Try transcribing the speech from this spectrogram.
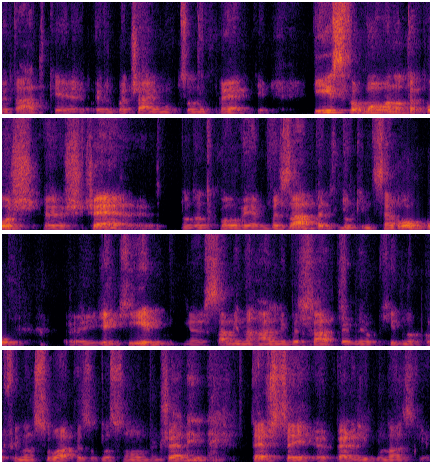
видатки передбачаємо в цьому проєкті. І сформовано також е, ще додатковий якби запит до кінця року, е, які е, самі нагальні витрати необхідно профінансувати з обласного бюджету. Теж цей перелік у нас є.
